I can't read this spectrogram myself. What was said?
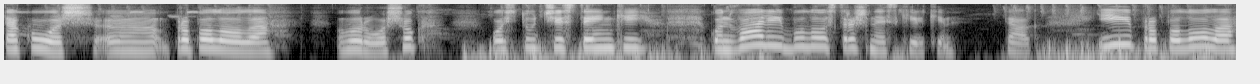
Також е, прополола горошок. Ось тут чистенький. Конвалій було страшне скільки. Так. і прополола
